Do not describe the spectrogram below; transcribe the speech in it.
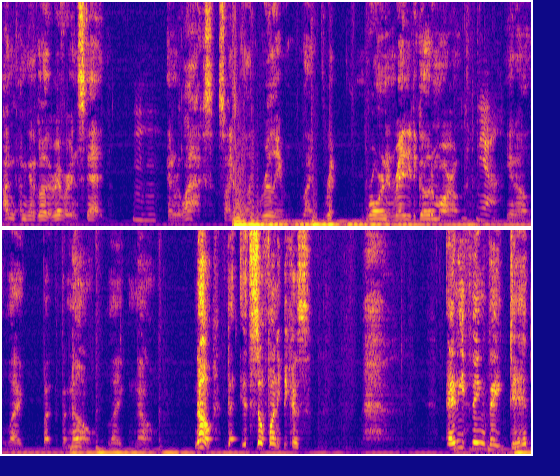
I'm, I'm gonna go to the river instead and relax. So i can be like really like rip roaring and ready to go tomorrow. Yeah. You know like but but no like no. No th- it's so funny because anything they did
